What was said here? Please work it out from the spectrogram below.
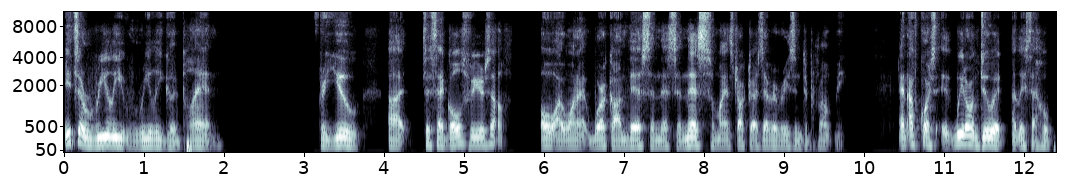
it's a really, really good plan for you uh, to set goals for yourself. Oh, I want to work on this and this and this. So my instructor has every reason to promote me. And of course, we don't do it. At least I hope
